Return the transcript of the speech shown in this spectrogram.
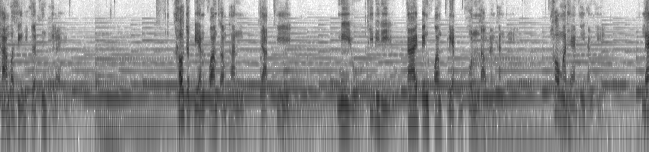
ถามว่าสิ่งที่เกิดขึ้นคืออะไร เขาจะเปลี่ยนความสัมพันธ์จากที่ มีอยู่ที่ดีๆอยู่กลายเป็นความเกลียดบุคคลเหล่านั้นทันทีเข้ามาแทนที่ทันที และ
